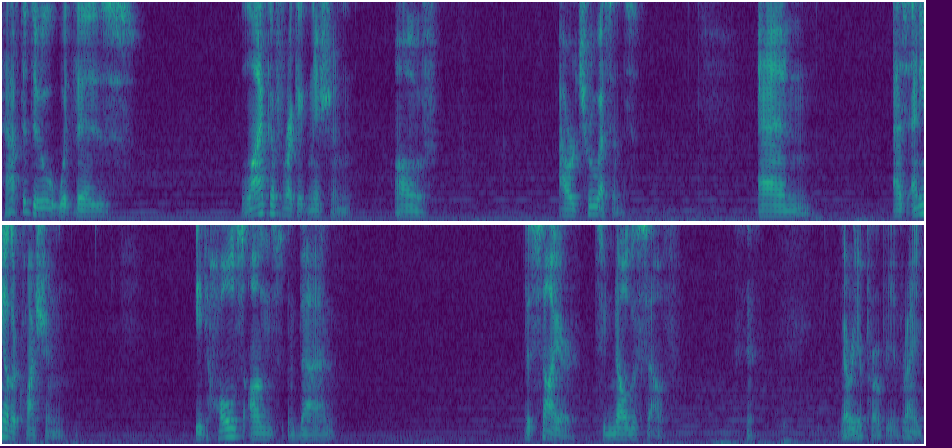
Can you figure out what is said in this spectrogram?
have to do with this lack of recognition of our true essence. And as any other question, it holds on that desire to know the self. Very appropriate, right?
